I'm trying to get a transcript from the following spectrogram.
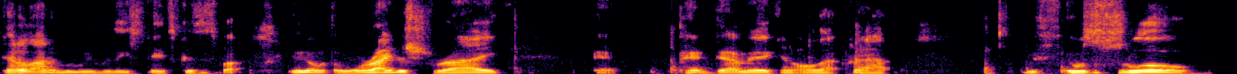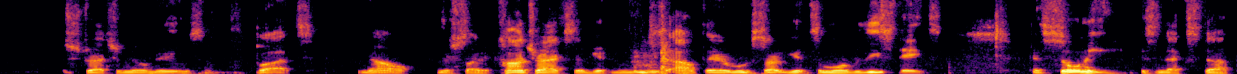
got a lot of movie release dates because it's about you know with the writer's strike and pandemic and all that crap. it was a slow stretch of no news, but now they're signing contracts. They're getting movies out there. We're starting getting some more release dates, and Sony is next up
